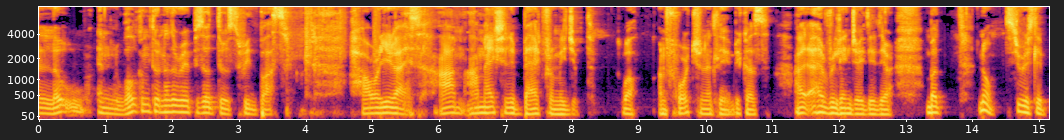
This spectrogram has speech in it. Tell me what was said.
Hello and welcome to another episode to Sweet Buzz. How are you guys? I'm I'm actually back from Egypt. Well, unfortunately, because I, I really enjoyed it there. But no, seriously,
